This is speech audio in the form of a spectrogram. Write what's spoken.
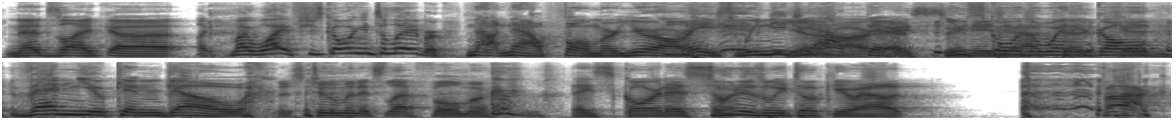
Ned's like, uh, like my wife, she's going into labor. Not now, Fulmer. You're our ace. We need you You're out there. ace. You need score you the winning there, goal, kid. then you can go. There's two minutes left, Fulmer. They scored as soon as we took you out. Fuck.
